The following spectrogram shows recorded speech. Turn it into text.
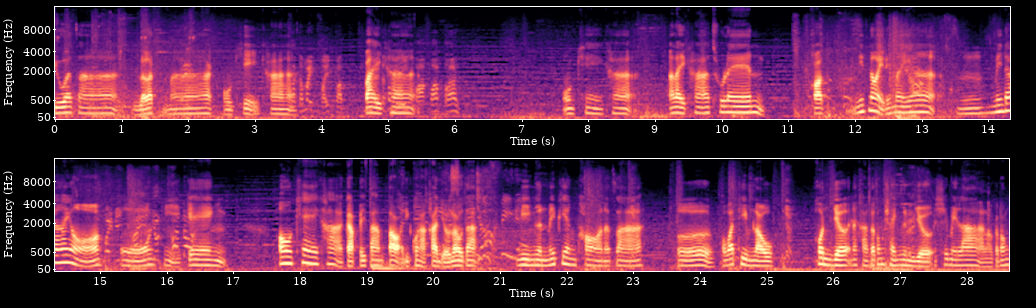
ยั่วๆจ้า เลิศมาก โอเคค่ะ ไปค่ะ โอเคค่ะ อะไรคะทุเรน ขอนิดหน่อยได้ไหมอะ อืม ไม่ได้หรอ โอ้หนีเก่ง โอเคค่ะ กลับไปฟาร์มต่อดีกว่าค่ะ เดี๋ยวเราจะมีเงินไม่เพียงพอนะจ๊ะ เออ เพราะว่าทีมเราคนเยอะนะคะ ก็ต้องใช้เงินเยอะใช่ไหมล่ะ เราก็ต้อง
